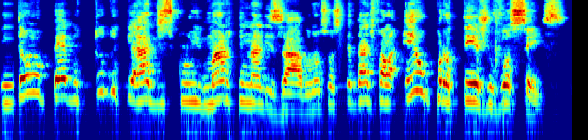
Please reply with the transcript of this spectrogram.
Então eu pego tudo que há de excluir marginalizado na sociedade e falo, eu protejo vocês.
